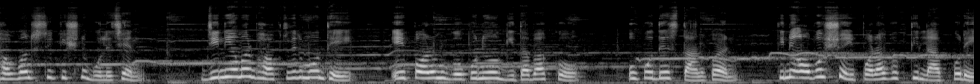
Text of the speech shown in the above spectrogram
ভগবান শ্রীকৃষ্ণ বলেছেন, যিনি আমার ভক্তদের মধ্যে এই পরম গোপনীয় গীতাবাক্য, উপদেশ দান করেন, তিনি অবশ্যই পরাভক্তি লাভ করে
